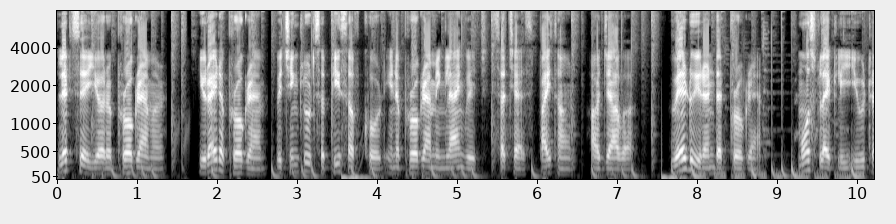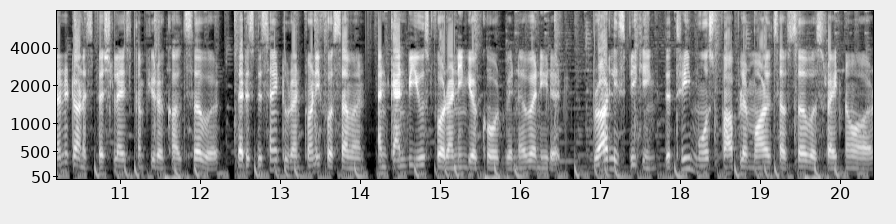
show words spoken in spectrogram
Let's say you're a programmer. You write a program which includes a piece of code in a programming language such as Python or Java. Where do you run that program? Most likely, you would run it on a specialized computer called server that is designed to run 24-7 and can be used for running your code whenever needed. Broadly speaking, the three most popular models of servers right now are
